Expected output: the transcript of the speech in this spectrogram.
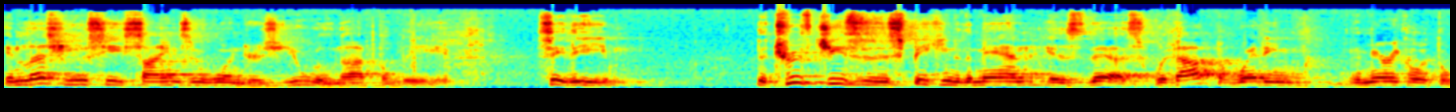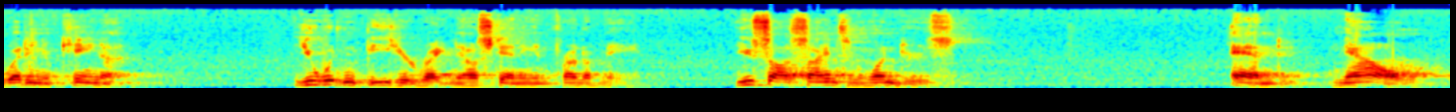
Unless you see signs and wonders, you will not believe. See, the, the truth Jesus is speaking to the man is this without the wedding, the miracle at the wedding of Cana, you wouldn't be here right now standing in front of me. You saw signs and wonders, and now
